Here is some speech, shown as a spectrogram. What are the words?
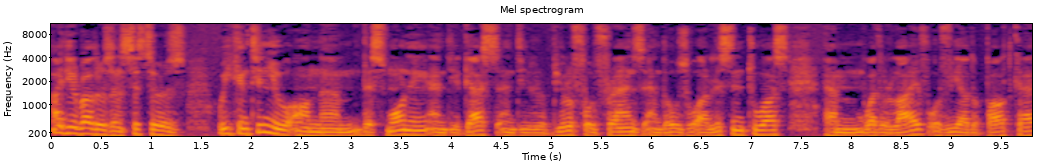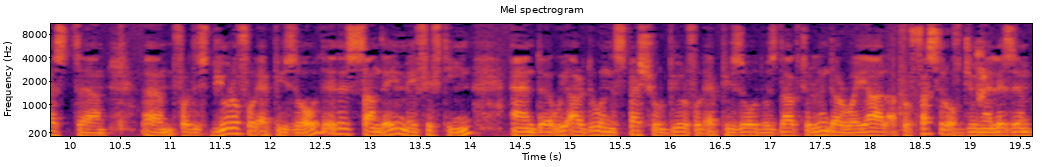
My dear brothers and sisters, we continue on um, this morning, and dear guests and dear beautiful friends, and those who are listening to us, um, whether live or via the podcast, um, um for this beautiful episode. It is Sunday, May 15, and uh, we are doing a special, beautiful episode with Dr. Linda Royale, a professor of journalism,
